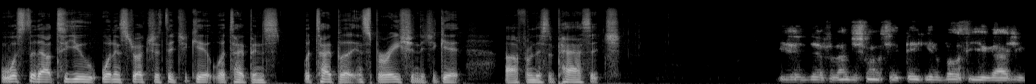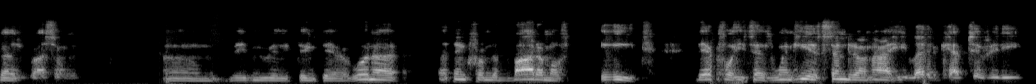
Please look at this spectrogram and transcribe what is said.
what stood out to you? What instructions did you get? What type of what type of inspiration did you get uh, from this passage? Yeah, definitely. I just want to say thank you to both of you guys. You guys brought something, um, made me really think there. One, uh, I think from the bottom of eight, Therefore, he says, when he ascended on high, he led captivity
